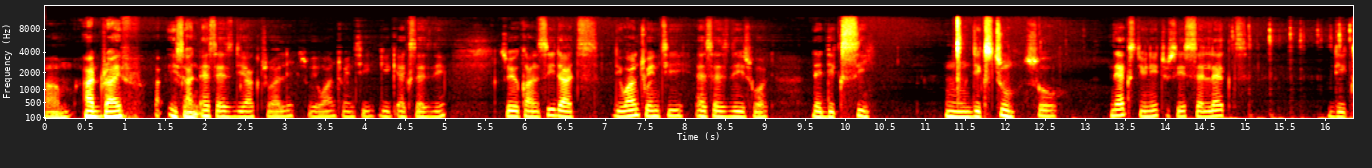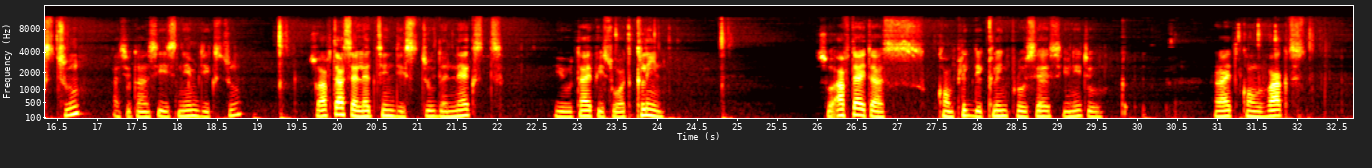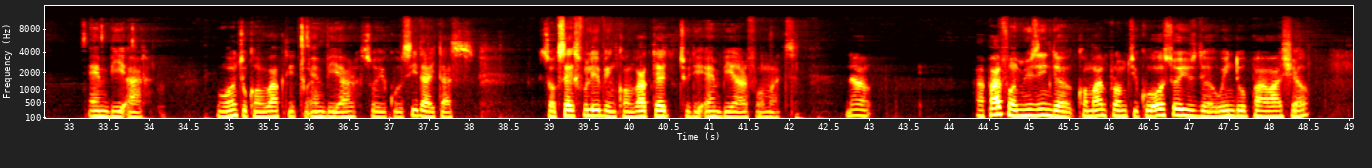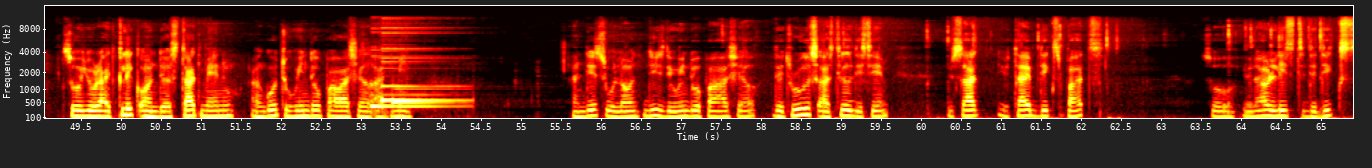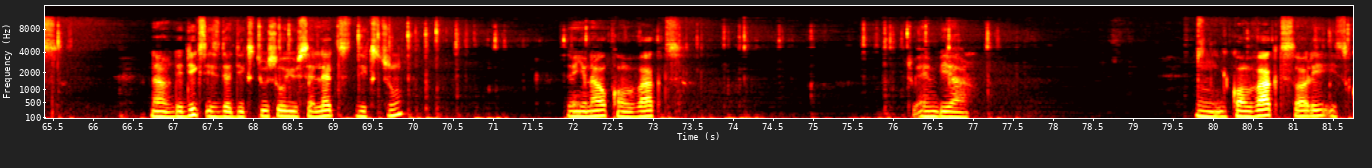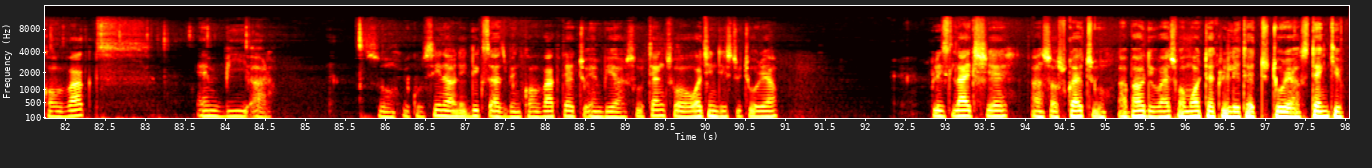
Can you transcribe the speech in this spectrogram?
um, hard drive is an SSD actually, so a 120 gig SSD. So you can see that the 120 SSD is what? The DIX-C, mm, DIX2. So next you need to say select DIX2. As you can see, it's named DIX2 so after selecting these two the next you type is what? Clean. So after it has complete the clean process you need to write convert mbr we want to convert it to mbr so you could see that it has successfully been converted to the mbr format. Now apart from using the command prompt you could also use the window powershell so you right click on the start menu and go to window PowerShell admin. And this will launch this is the window PowerShell the rules are still the same. You start you type disk parts. So you now list the disk now the dix is the dix2 so you select dix2 then you now convert to mbr mm, convert sorry it's convert mbr so you could see now the disk has been converted to mbr so thanks for watching this tutorial. Please like share and subscribe to about device for more tech related tutorials. Thank you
